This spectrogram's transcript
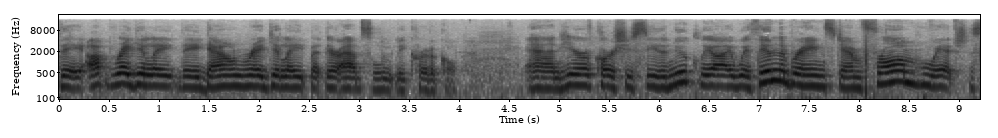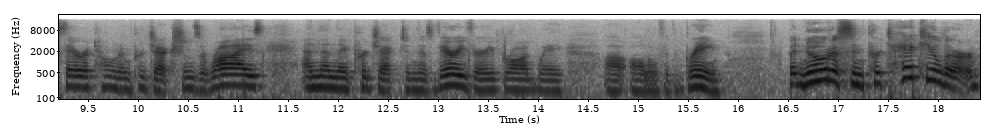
they upregulate, they downregulate, but they're absolutely critical. And here, of course, you see the nuclei within the brainstem from which the serotonin projections arise, and then they project in this very, very broad way uh, all over the brain. But notice in particular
